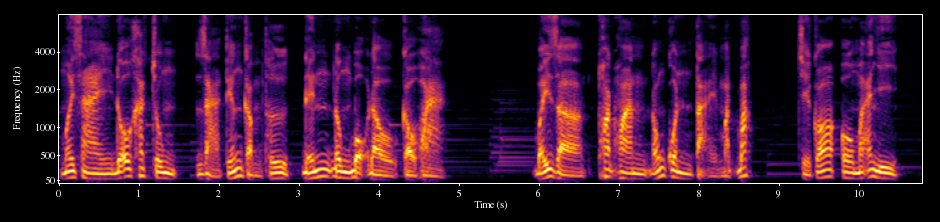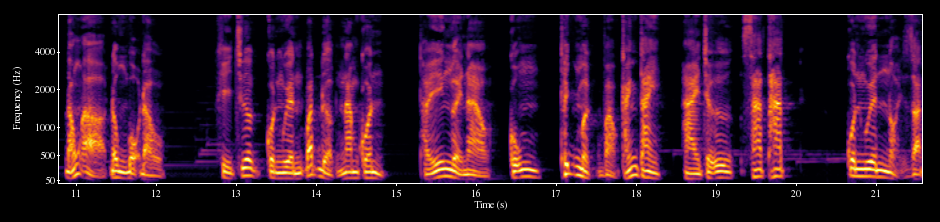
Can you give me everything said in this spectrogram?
Mới sai đỗ khắc trung giả tiếng cầm thư đến đông bộ đầu cầu hòa. Bấy giờ thoát hoan đóng quân tại mặt bắc. Chỉ có ô mã nhi đóng ở đông bộ đầu khi trước quân nguyên bắt được nam quân, thấy người nào cũng thích mực vào cánh tay, hai chữ sa thát quân nguyên nổi giận,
